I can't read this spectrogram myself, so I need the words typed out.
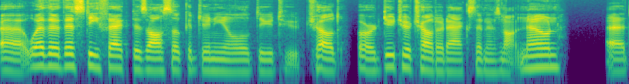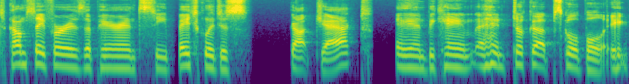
Uh, whether this defect is also congenital due to child or due to a childhood accident is not known. Uh, to compensate for his appearance, he basically just got jacked and became and took up school bullying.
